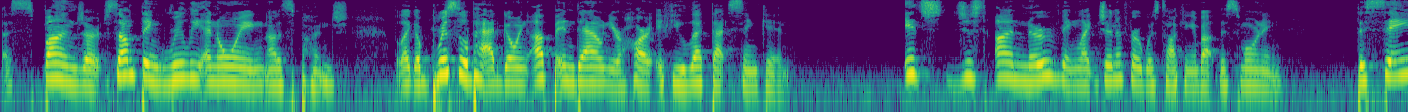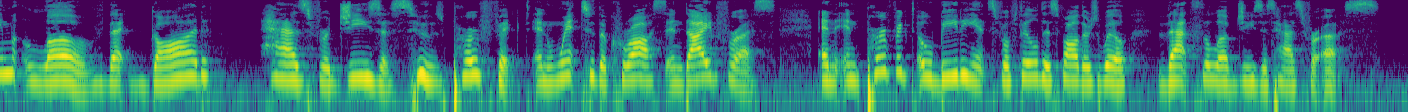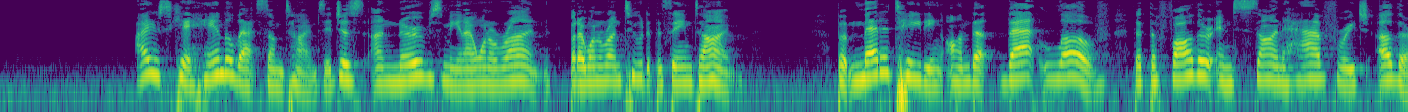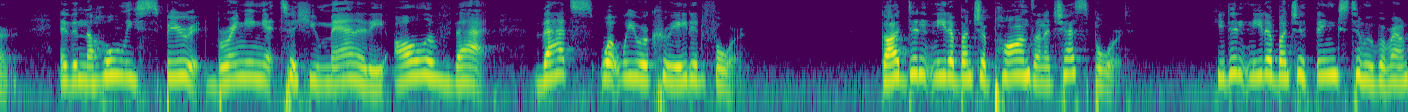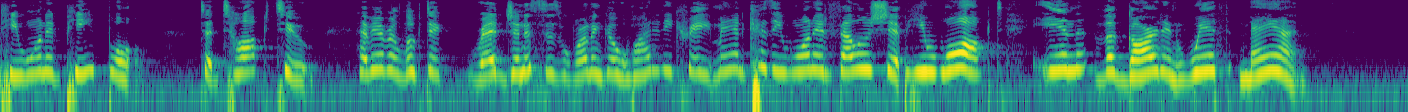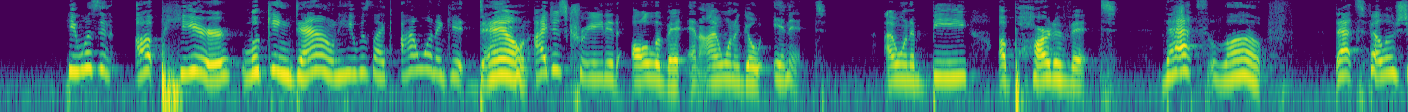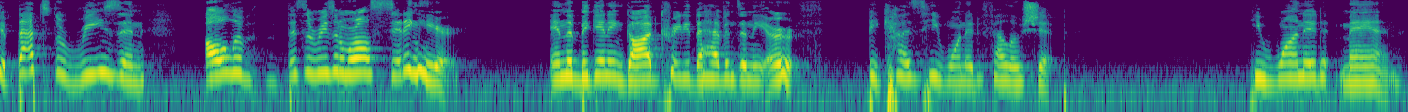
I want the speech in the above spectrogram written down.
a sponge or something really annoying, not a sponge, but like a bristle pad going up and down your heart if you let that sink in it's just unnerving, like Jennifer was talking about this morning. The same love that God has for Jesus, who's perfect and went to the cross and died for us, and in perfect obedience fulfilled his Father's will, that's the love Jesus has for us. I just can't handle that sometimes. It just unnerves me and I want to run, but I want to run to it at the same time but meditating on that, that love that the Father and Son have for each other, and then the Holy Spirit bringing it to humanity, all of that, that's what we were created for. God didn't need a bunch of pawns on a chessboard. He didn't need a bunch of things to move around. He wanted people to talk to. Have you ever looked at read Genesis 1 and go, why did he create man? Because he wanted fellowship. He walked in the garden with man. He wasn't up here looking down. He was like, I want to get down. I just created all of it and I want to go in it. I want to be a part of it. That's love. That's fellowship. That's the reason all of, that's the reason we're all sitting here. In the beginning, God created the heavens and the earth because He wanted fellowship. He wanted man.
